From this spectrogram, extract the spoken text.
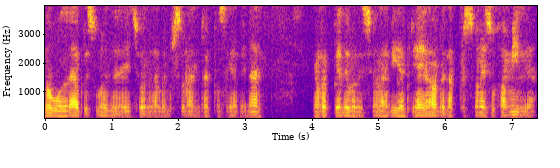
no podrá presumir de derecho de la persona en responsabilidad penal, el respeto y protección a la vida privada y a la honra de las personas y su familia,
